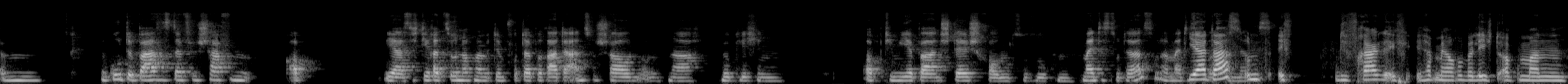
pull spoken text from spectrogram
ähm, eine gute Basis dafür schaffen, ob ja, sich die Ration nochmal mit dem Futterberater anzuschauen und nach möglichen optimierbaren Stellschrauben zu suchen. Meintest du das oder meintest ja, du das anderes? und ich, die Frage, ich, ich habe mir auch überlegt, ob man,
